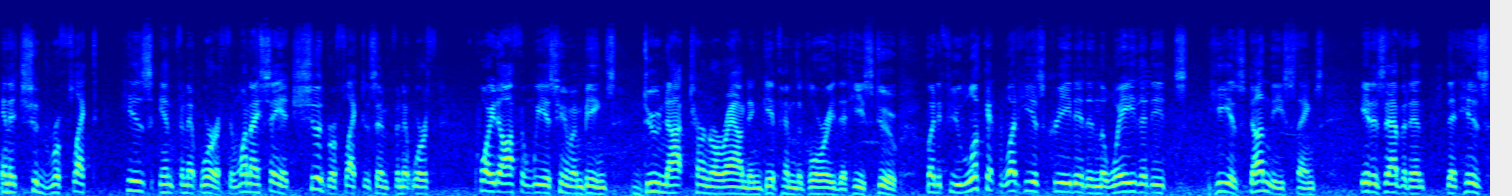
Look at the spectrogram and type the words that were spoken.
and it should reflect his infinite worth. And when I say it should reflect his infinite worth, quite often we as human beings do not turn around and give him the glory that he's due. But if you look at what he has created and the way that it's, he has done these things, it is evident that his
